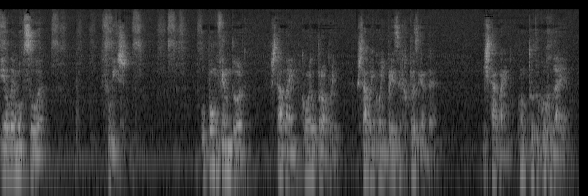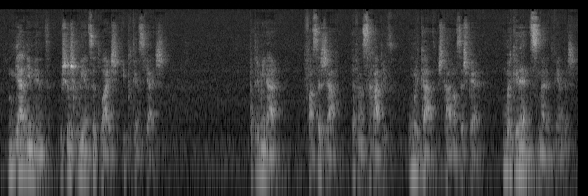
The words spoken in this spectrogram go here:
ele é uma pessoa feliz. O bom vendedor está bem com ele próprio, está bem com a empresa que representa e está bem com tudo o que o rodeia, nomeadamente os seus clientes atuais e potenciais. Para terminar, faça já, avance rápido o mercado está à nossa espera. Uma grande semana de vendas.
